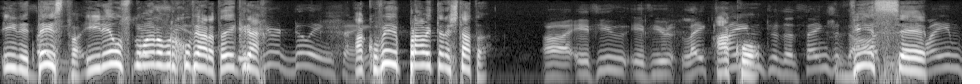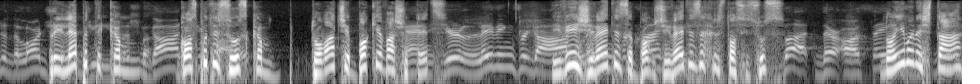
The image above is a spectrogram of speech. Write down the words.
и не действа и не е основано върху вярата е грях. Ако вие правите нещата, ако вие се прилепите към Господ Исус, към това, че Бог е ваш Отец и вие живеете за Бог, живеете за Христос Исус, но има неща,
